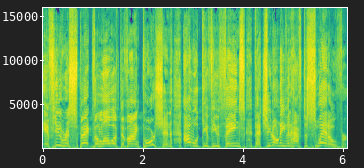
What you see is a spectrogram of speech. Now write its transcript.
If you respect the law of divine portion, I will give you things that you don't even have to sweat over.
